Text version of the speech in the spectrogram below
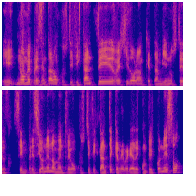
Eh, no me presentaron justificante, regidor, aunque también usted se impresione, no me entregó justificante, que debería de cumplir con eso.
